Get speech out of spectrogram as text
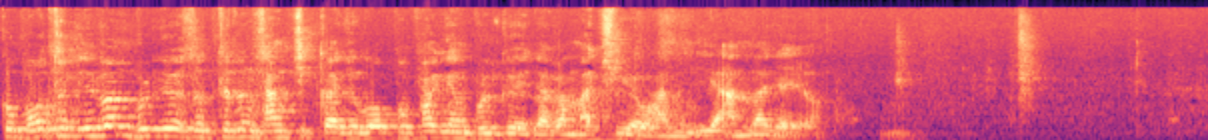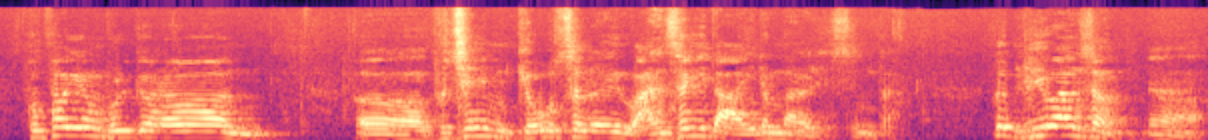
그 보통 일반 불교에서 들은 상식 가지고 법화경 불교에다가 맞추려고 하면 이게 안 맞아요. 법화경 불교는 어, 부처님 교설의 완성이다 이런 말을 했습니다. 그 미완성 어,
